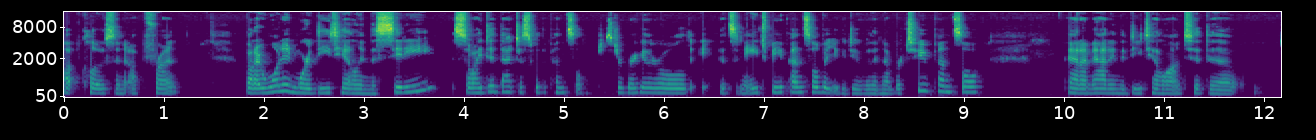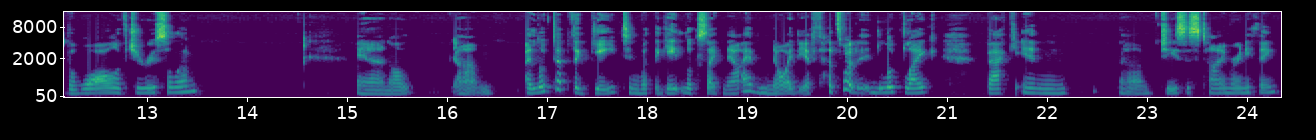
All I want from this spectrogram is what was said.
up close and up front but I wanted more detail in the city, so I did that just with a pencil, just a regular old, it's an HB pencil, but you could do it with a number two pencil. And I'm adding the detail onto the, the wall of Jerusalem. And I'll, um, I looked up the gate and what the gate looks like now. I have no idea if that's what it looked like back in um, Jesus' time or anything,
